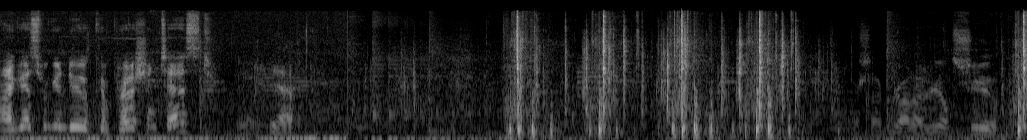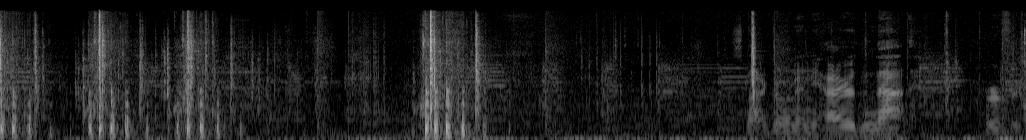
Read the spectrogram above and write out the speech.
I guess we're gonna do a compression test. Yeah. Wish I brought a real shoe. Higher than that. Perfect.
